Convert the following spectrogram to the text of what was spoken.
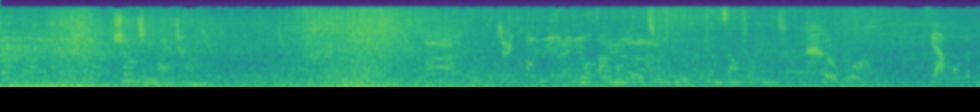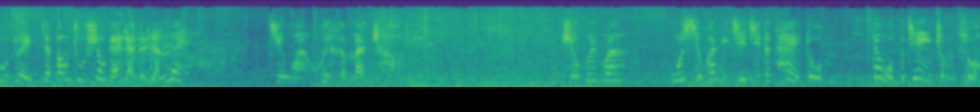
向来升级完成。啊，战况越来越我方盟友基地正遭受攻击。可恶！亚蒙的部队在帮助受感染的人类，今晚会很漫长。指挥官，我喜欢你积极的态度，但我不建议这么做。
